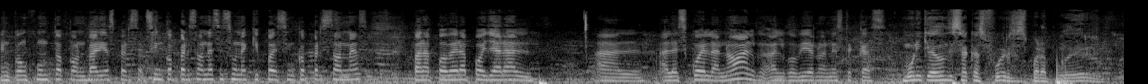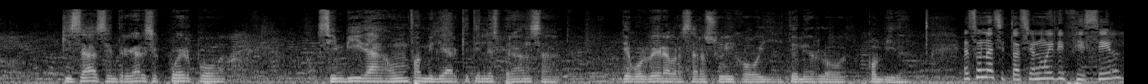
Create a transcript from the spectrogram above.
en conjunto con varias personas, cinco personas, es un equipo de cinco personas para poder apoyar al, a la escuela, ¿no? Al, al, gobierno en este caso. Mónica, ¿de dónde sacas fuerzas para poder quizás entregar ese cuerpo sin vida a un familiar que tiene la esperanza de volver a abrazar a su hijo y tenerlo con vida? Es una situación muy difícil,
